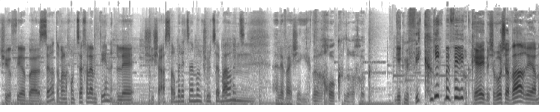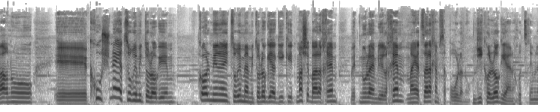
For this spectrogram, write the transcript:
שיופיע בסרט, אבל אנחנו נצטרך להמתין ל-16 בדצמבר כשהוא יוצא בארץ. Mm. הלוואי שיגיע. זה רחוק, זה רחוק. גיק מפיק? גיק מפיק. אוקיי, בשבוע שעבר אה, אמרנו, אה, קחו שני יצורים מיתולוגיים, כל מיני יצורים מהמיתולוגיה הגיקית, מה שבא לכם, ותנו להם להילחם, מה יצא לכם, ספרו לנו. גיקולוגיה, אנחנו צריכים ל...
